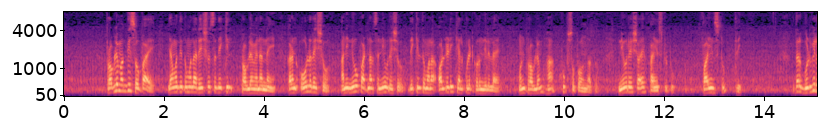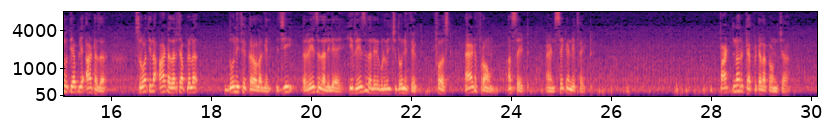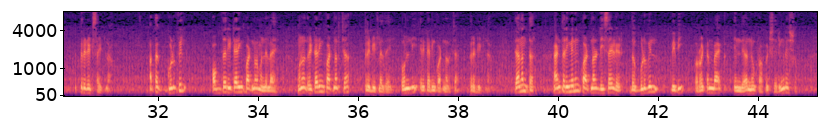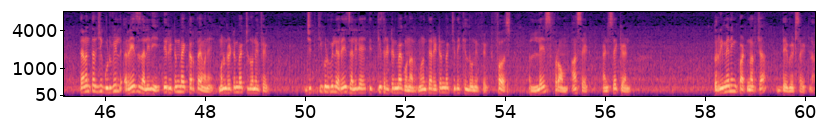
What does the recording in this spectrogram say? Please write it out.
problem अगदी सोपा आहे. यामध्ये तुम्हाला रेशोचं देखील प्रॉब्लेम येणार नाही. कारण ओल्ड रेशो आणि न्यू पार्टनरचा न्यू रेशो देखील तुम्हाला ऑलरेडी कॅल्क्युलेट करून दिलेला आहे. म्हणून प्रॉब्लेम हा खूप सोपा होऊन जातो. न्यू रेशो आहे five is to two five is to three तर गुडविल होती आपली आठ हजार. सुरुवातीला आठ हजारच्या आपल्याला दोन इफेक्ट करावं लागेल. जी रेज झालेली आहे ही रेज झालेली गुडविलची दोन effect first add from asset and second effect partner capital अकाउंटच्या credit साईडला आता goodwill of the retiring partner म्हणलेलं आहे. म्हणून रिटायरिंग पार्टनरच्या क्रेडिटला जाईल. ओनली रिटायरिंग पार्टनरच्या क्रेडिटला त्यानंतर and the remaining partner decided the goodwill be be return back in their new profit sharing ratio त्यानंतर जी गुडविल रेज झालेली ती रिटर्न बॅक करताय म्हणे. म्हणून रिटर्न बॅकचे दोन इफेक्ट जितकी गुडविल रेज झालेली आहे तितकीच रिटर्न बॅक होणार. म्हणून त्या रिटर्न बॅकचे देखील दोन effect first less from asset and second remaining पार्टनरच्या debit साईडला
